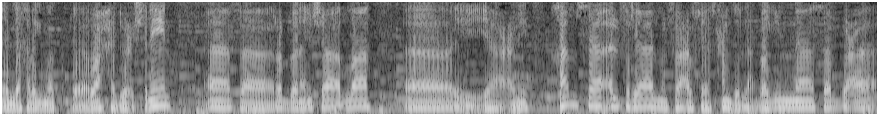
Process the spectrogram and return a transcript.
اللي رقمك 21 آه فربنا إن شاء الله آه يعني خمسة ألف ريال من فاعل خير. الحمد لله. باقي لنا سبعة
